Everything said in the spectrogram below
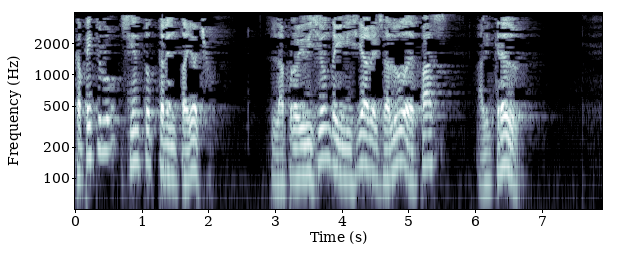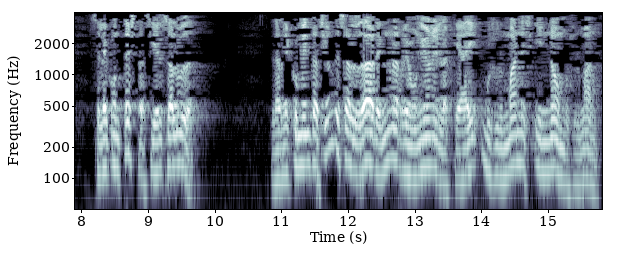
Capítulo 138. La prohibición de iniciar el saludo de paz al incrédulo. Se le contesta si él saluda. La recomendación de saludar en una reunión en la que hay musulmanes y no musulmanes.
